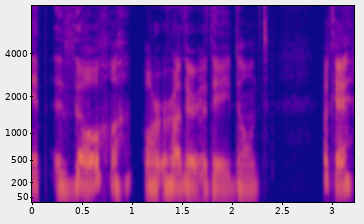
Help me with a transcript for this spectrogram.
it though, or rather they don't. Okay,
